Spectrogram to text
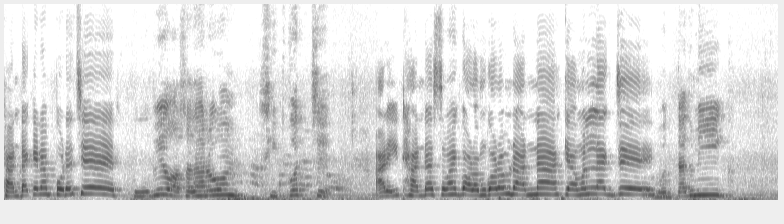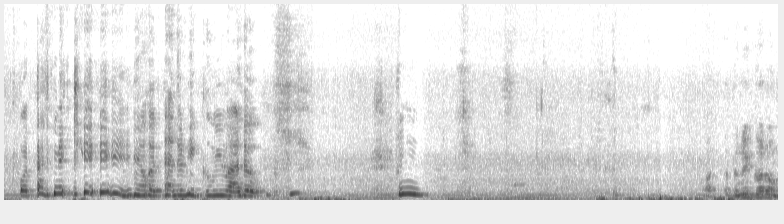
ঠান্ডা কেরাম পড়েছে? খুবই অসাধারণ শীত করছে। আর এই ঠান্ডার সময় গরম গরম রান্না কেমন লাগছে? অত্যাধুনিক। অত্যাধুনিক কি? অত্যাধুনিক খুবই ভালো। অত্যাধুনিক গরম?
